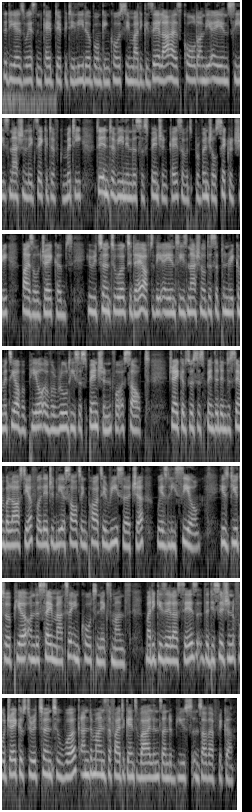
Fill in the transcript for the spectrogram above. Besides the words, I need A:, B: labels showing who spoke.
A: The DA's Western Cape Deputy Leader Bonginkosi Madikizela has called on the ANC's National Executive Committee to intervene in the suspension case of its provincial secretary Faizel Jacobs. He returned to work today after the ANC's National Disciplinary Committee of Appeal overruled his suspension for assault. Jacobs was suspended in December last year for allegedly assaulting party researcher Wesley Seal. He is due to appear on the same matter in court next month. Madikizela says the decision for Jacobs to return to work work undermines the fight against violence and abuse in South Africa.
